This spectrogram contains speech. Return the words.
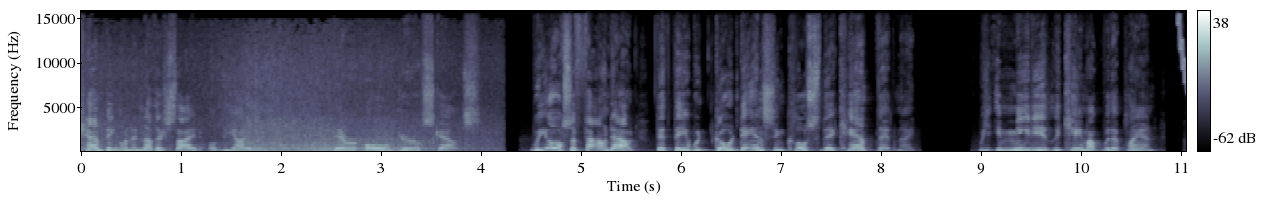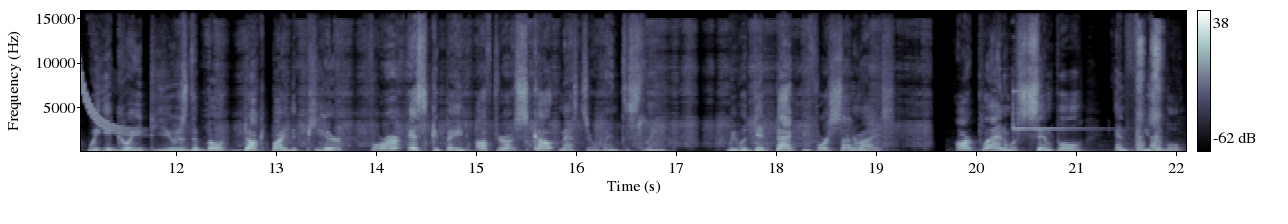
camping on another side of the island. They were all Girl Scouts. We also found out that they would go dancing close to their camp that night. We immediately came up with a plan. We agreed to use the boat docked by the pier for our escapade after our scoutmaster went to sleep. We would get back before sunrise. Our plan was simple and feasible.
